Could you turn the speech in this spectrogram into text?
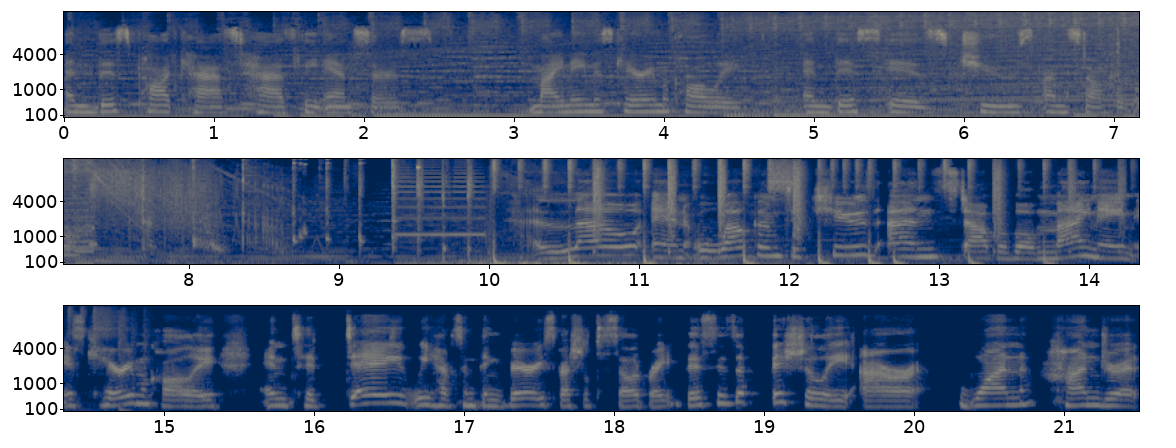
and this podcast has the answers. My name is Carrie McCauley, and this is Choose Unstoppable. Hello, and welcome to Choose Unstoppable. My name is Carrie McCauley, and today we have something very special to celebrate. This is officially our 100th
